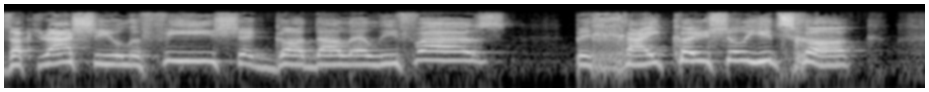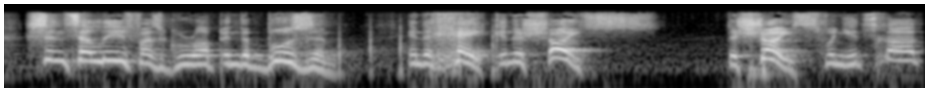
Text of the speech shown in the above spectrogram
ulefi shegodal Eliphaz b'chai shel Yitzchak since Eliphaz grew up in the bosom, in the chek, in the shois, the shois from Yitzchak,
